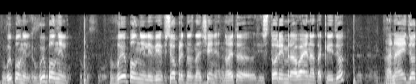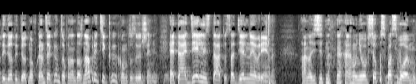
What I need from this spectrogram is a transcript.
выполнили, выполнили, выполнили все предназначение. Но это история мировая, она так и идет. Она идет, идет, идет. Но в конце концов она должна прийти к какому-то завершению. Это отдельный статус, отдельное время. Оно действительно, у него все по-своему.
